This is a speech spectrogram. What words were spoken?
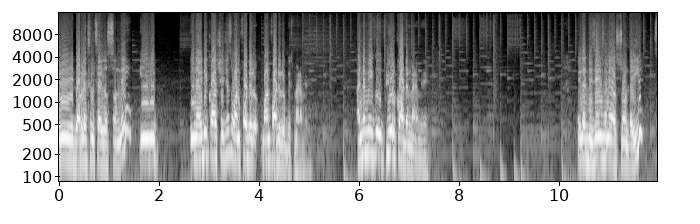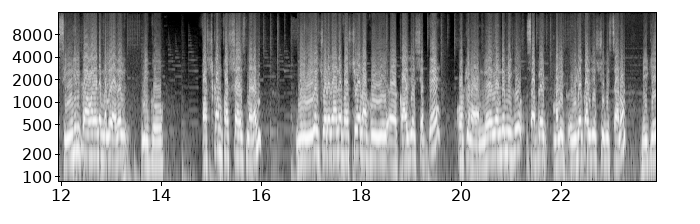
ఇది డబుల్ ఎక్స్ఎల్ సైజ్ వస్తుంది. ఈ ఈ నైటీ కాస్ట్ వచ్చేసి one forty one forty rupees madam ఇది. అంటే మీకు ప్యూర్ కాటన్ మేడం ఇది. ఇలా డిజైన్స్ అనేవి వస్తుంటాయి సింగిల్ కావాలంటే మళ్ళీ అదే మీకు first come first choice madam మీరు వీడియో చూడగానే ఫస్ట్ నాకు కాల్ చేసి చెప్తే ఓకే మేడం లేదంటే మీకు సపరేట్ మళ్ళీ వీడియో కాల్ చేసి చూపిస్తాను. మీకు ఏ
